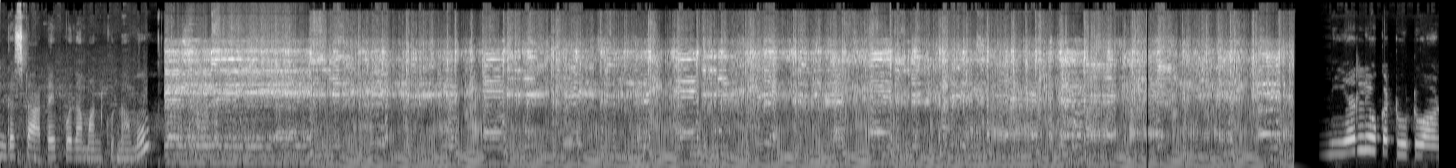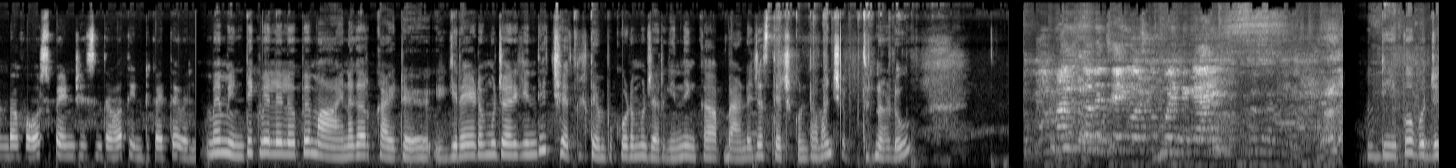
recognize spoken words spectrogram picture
ఇంకా స్టార్ట్ అయిపోదాం అనుకున్నాము. నియర్లీ ఒక two two and half hours spend చేసిన తర్వాత ఇంటికైతే వెళ్ళి. మేము ఇంటికి వెళ్ళేలోపే మా ఆయన గారు కైట్ ఎగిరేయడము జరిగింది చేతులు తెంపుకోవడము జరిగింది ఇంకా బ్యాండేజెస్ తెచ్చుకుంటామని చెప్తున్నాడు. దీపు బుజ్జి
